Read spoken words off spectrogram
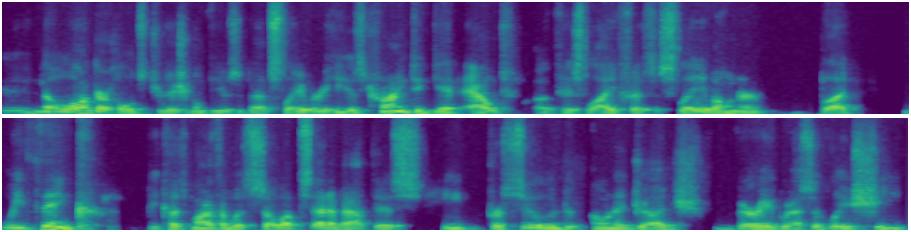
no longer holds traditional views about slavery. He is trying to get out of his life as a slave owner. But we think because Martha was so upset about this, he pursued Ona Judge very aggressively. She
